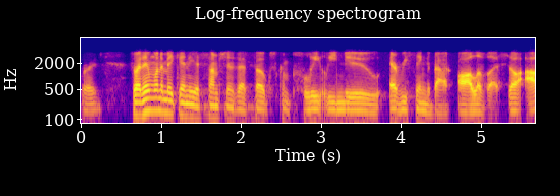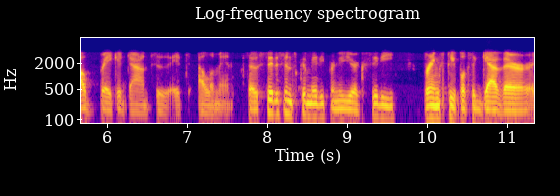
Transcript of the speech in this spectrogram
Right. So I didn't want to make any assumptions that folks completely knew everything about all of us. So I'll break it down to its element. So Citizens Committee for New York City brings people together,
